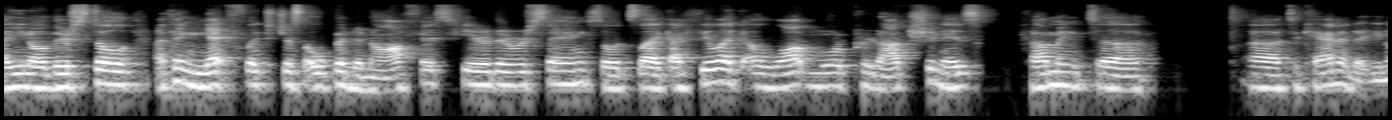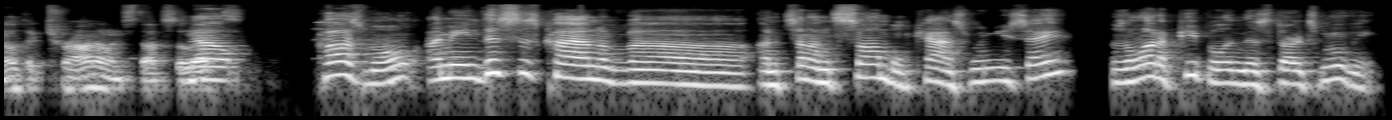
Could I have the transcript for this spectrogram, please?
Uh, you know, there's still, I think Netflix just opened an office here, they were saying. So it's like, I feel like a lot more production is coming to, uh, to Canada, you know, like Toronto and stuff. So Now, that's, Cosimo, I mean, this is kind of uh, it's an ensemble cast, wouldn't you say? There's a lot of people in this darts movie.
